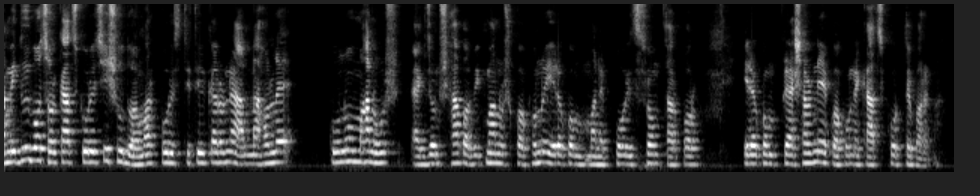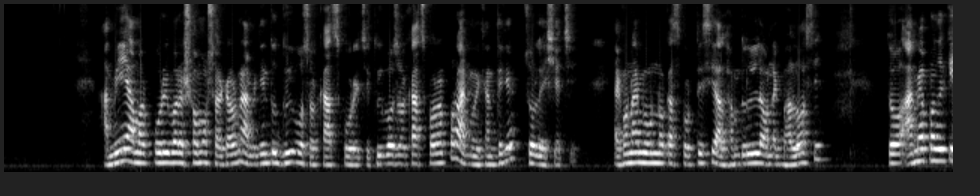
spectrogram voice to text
আমি দুই বছর কাজ করেছি শুধু আমার পরিস্থিতির কারণে, আর না হলে কোনো মানুষ, একজন স্বাভাবিক মানুষ কখনোই এরকম মানে পরিশ্রম, তারপর এরকম প্রেশার নিয়ে কখনোই কাজ করতে পারে না। আমি আমার পরিবারের সমস্যার কারণে আমি কিন্তু দুই বছর কাজ করেছি। দুই বছর কাজ করার পর আমি ওইখান থেকে চলে এসেছি। এখন আমি অন্য কাজ করতেছি, আলহামদুলিল্লাহ অনেক ভালো আছি। তো আমি আপনাদেরকে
